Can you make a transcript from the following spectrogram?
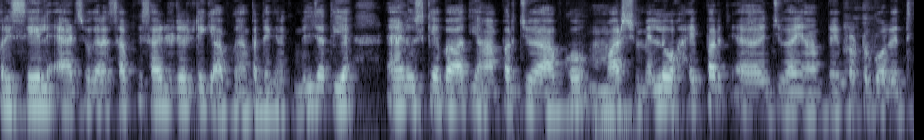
presale ads वगैरह, सबकी सारी डिटेल ठीक है, आपको यहाँ पर देखने को मिल जाती है। एंड उसके बाद यहाँ पर जो है आपको मार्च मेलो हाइपर जो है यहाँ पे protocol with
